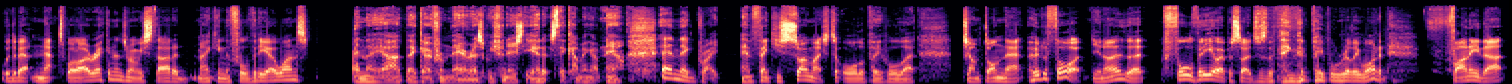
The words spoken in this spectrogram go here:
with about, and that's what I reckon is when we started making the full video ones and they uh, they go from there as we finish the edits. They're coming up now, and they're great. And thank you so much to all the people that jumped on that. Who'd have thought, you know, that full video episodes was the thing that people really wanted. Funny that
